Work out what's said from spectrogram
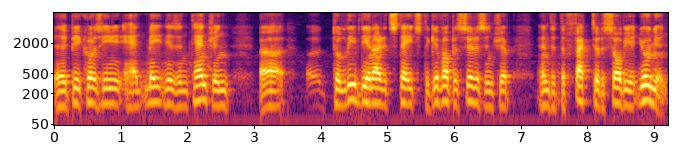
because he had made his intention uh, to leave the United States, to give up his citizenship, and to defect to the Soviet Union.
